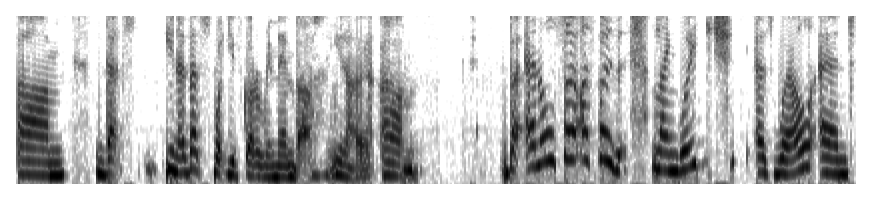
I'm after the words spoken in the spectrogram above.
Um, that's you know that's what you've got to remember you know um, but and also I suppose language as well and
